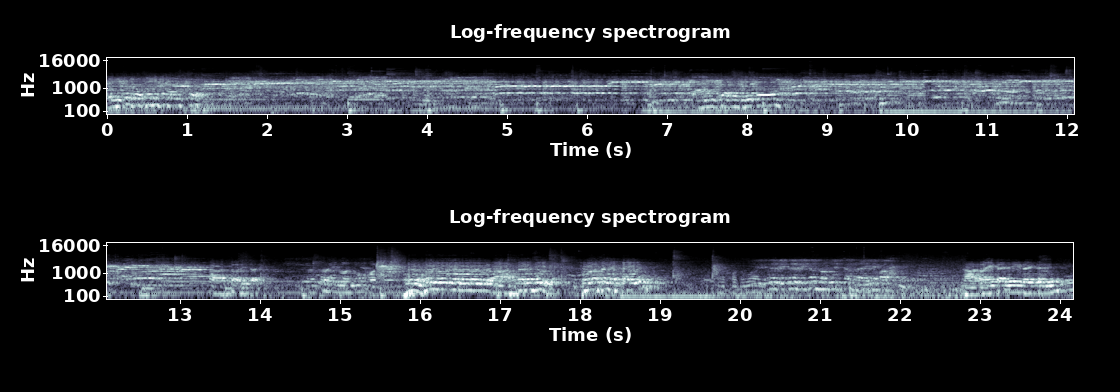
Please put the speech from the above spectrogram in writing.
जी, थोड़ा सा लेफ़्ट आइए हाँ राइट आ जाइए राइट आ जाइए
